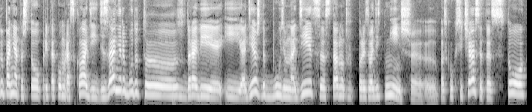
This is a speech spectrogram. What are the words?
Ну, понятно, что при таком раскладе и дизайнеры будут э, здоровее, и одежды, будем надеяться, станут производить меньше, э, поскольку сейчас это 100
